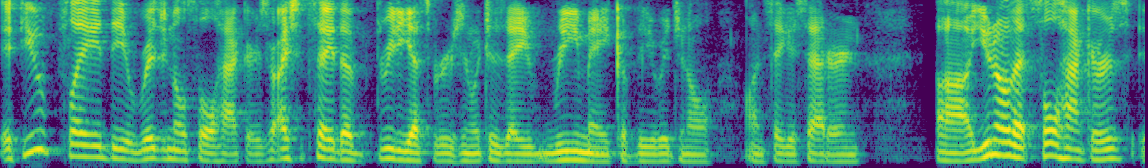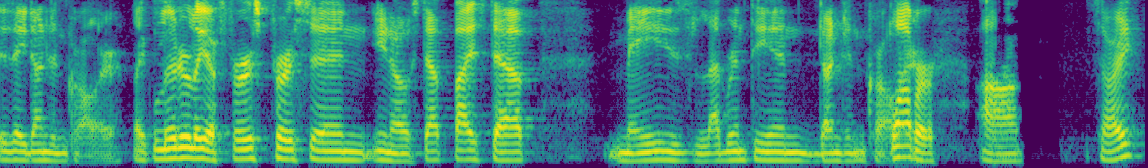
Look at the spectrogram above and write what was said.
if you've played the original Soul Hackers, or I should say the 3DS version, which is a remake of the original on Sega Saturn, uh, you know that Soul Hackers is a dungeon crawler, like literally a first-person, you know, step-by-step maze labyrinthian dungeon crawler. Blobber. Uh, sorry.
